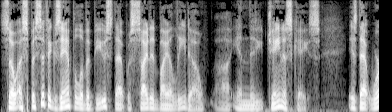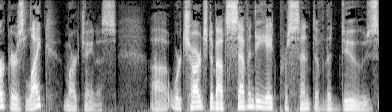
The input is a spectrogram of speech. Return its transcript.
So, a specific example of abuse that was cited by Alito uh, in the Janus case is that workers like Mark Janus uh, were charged about 78% of the dues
